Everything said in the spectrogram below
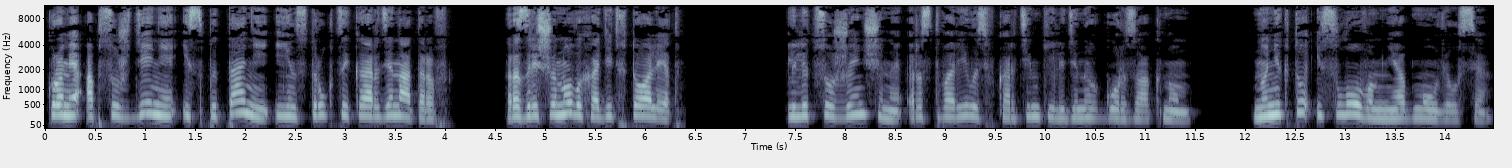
кроме обсуждения испытаний и инструкций координаторов. Разрешено выходить в туалет. И лицо женщины растворилось в картинке ледяных гор за окном. Но никто и словом не обмолвился.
